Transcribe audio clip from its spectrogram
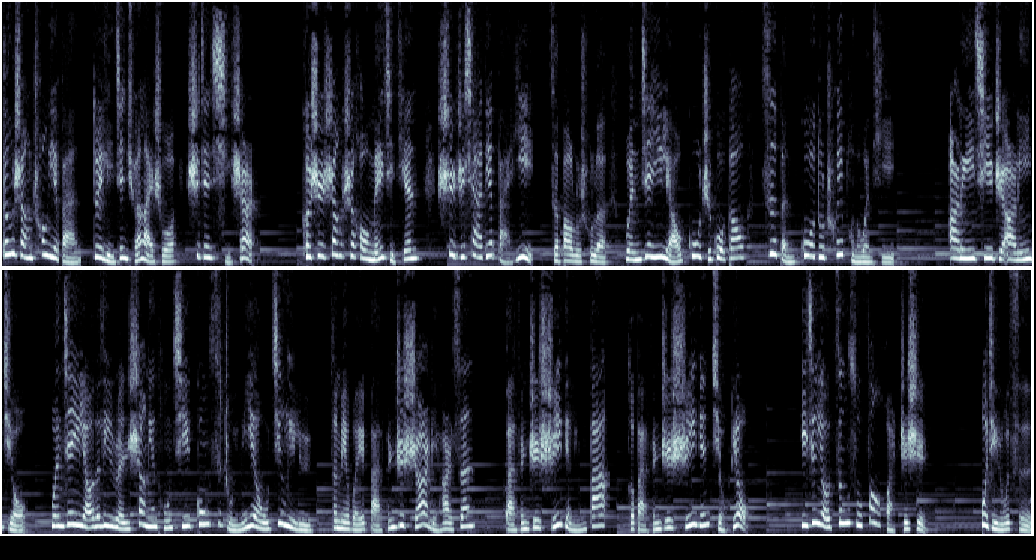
登上创业板对李健全来说是件喜事儿，可是上市后没几天，市值下跌百亿，则暴露出了稳健医疗估值过高、资本过度吹捧的问题。二零一七至二零一九。稳健医疗的利润上年同期公司主营业务净利率分别为百分之十二点二三、百分之十一点零八和百分之十一点九六，已经有增速放缓之势。不仅如此，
